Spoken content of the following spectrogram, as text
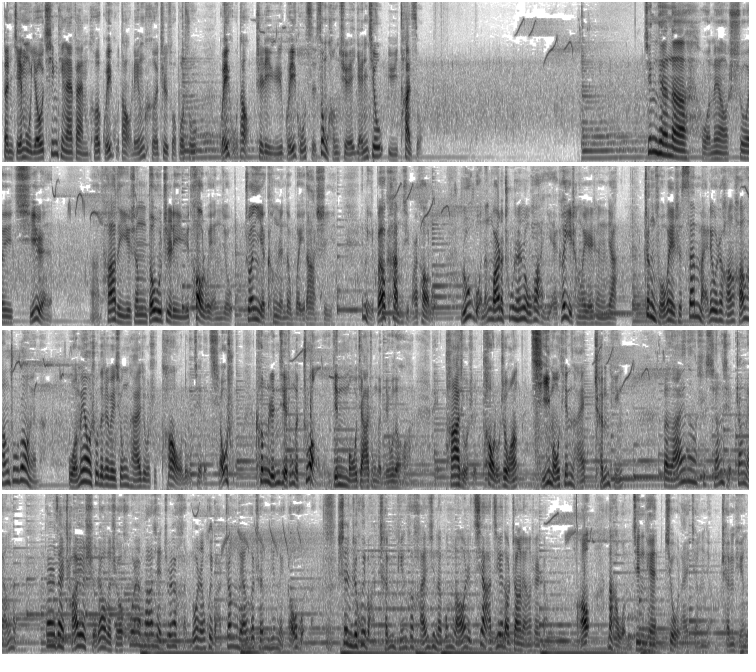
本节目由蜻蜓 FM 和鬼谷道联合制作播出。鬼谷道致力于鬼谷子纵横学研究与探索。今天呢，我们要说一奇人啊，他的一生都致力于套路研究，专业坑人的伟大事业。你不要看不起玩套路，如果能玩的出神入化，也可以成为人生赢家。正所谓是三百六十行，行行出状元呢。我们要说的这位兄台，就是套路界的翘楚，坑人界中的状元，阴谋家中的刘德华。哎，他就是套路之王，奇谋天才陈平。本来呢是想写张良的，但是在查阅史料的时候，忽然发现，居然很多人会把张良和陈平给搞混了，甚至会把陈平和韩信的功劳是嫁接到张良身上。好。那我们今天就来讲讲陈平。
